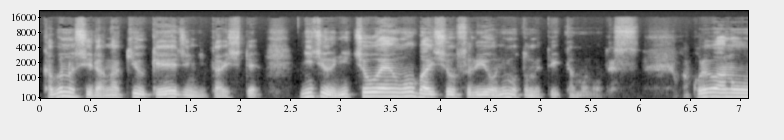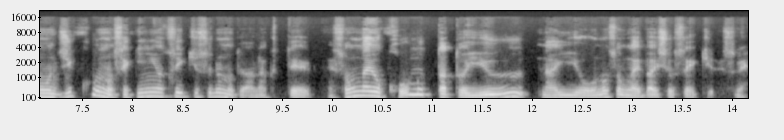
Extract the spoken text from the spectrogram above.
株主らが旧経営陣に対して22兆円を賠償するように求めていたものです。これはあの事故の責任を追及するのではなくて損害を被ったという内容の損害賠償請求ですね。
